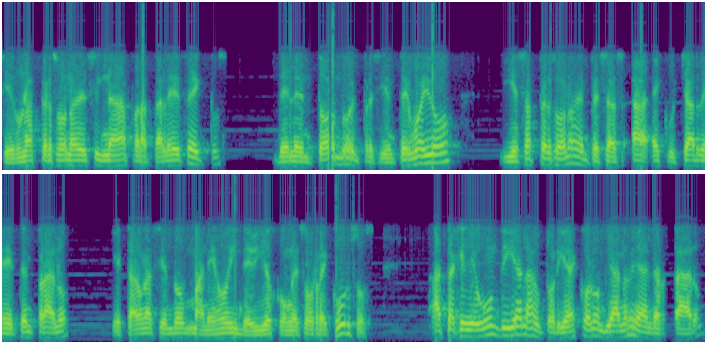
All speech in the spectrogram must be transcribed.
sino unas personas designadas para tales efectos del entorno del presidente Guaidó y esas personas empecé a escuchar desde temprano que estaban haciendo manejos indebidos con esos recursos. Hasta que llegó un día las autoridades colombianas me alertaron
